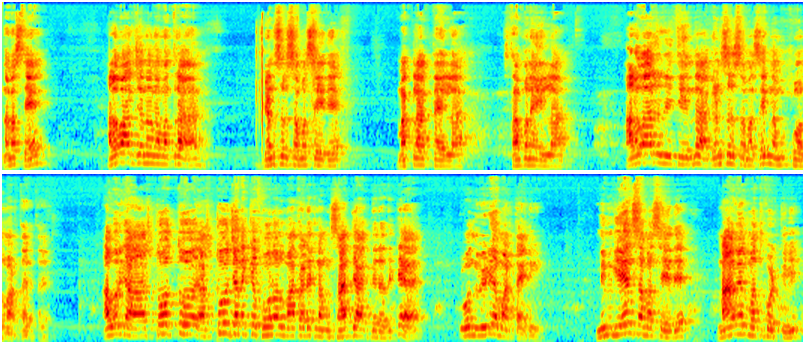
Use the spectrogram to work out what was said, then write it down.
ನಮಸ್ತೆ. ಹಲವಾರು ಜನ ನಮ್ಮ ಹತ್ರ ಗಂಡಸರ ಸಮಸ್ಯೆ ಇದೆ. ಮಕ್ಕಳಾಗ್ತಾ ಇಲ್ಲ ಸ್ಥಾಪನೆ ಇಲ್ಲ. ಹಲವಾರು ರೀತಿಯಿಂದ ಗಂಡಸರ ಸಮಸ್ಯೆಗೆ ನಮಗೆ ಫೋನ್ ಮಾಡ್ತಾ ಇರ್ತಾರೆ. ಅವ್ರಿಗೆ ಅಷ್ಟೊತ್ತು, ಅಷ್ಟೂ ಜನಕ್ಕೆ ಫೋನಲ್ಲಿ ಮಾತಾಡೋಕ್ಕೆ ನಮ್ಗೆ ಸಾಧ್ಯ ಆಗದಿರೋದಕ್ಕೆ ಒಂದು ವಿಡಿಯೋ ಮಾಡ್ತಾ ಇದ್ದೀವಿ. ನಿಮ್ಗೆ ಏನು ಸಮಸ್ಯೆ ಇದೆ? ನಾವೇನು ಮದ್ದು ಕೊಡ್ತೀವಿ?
